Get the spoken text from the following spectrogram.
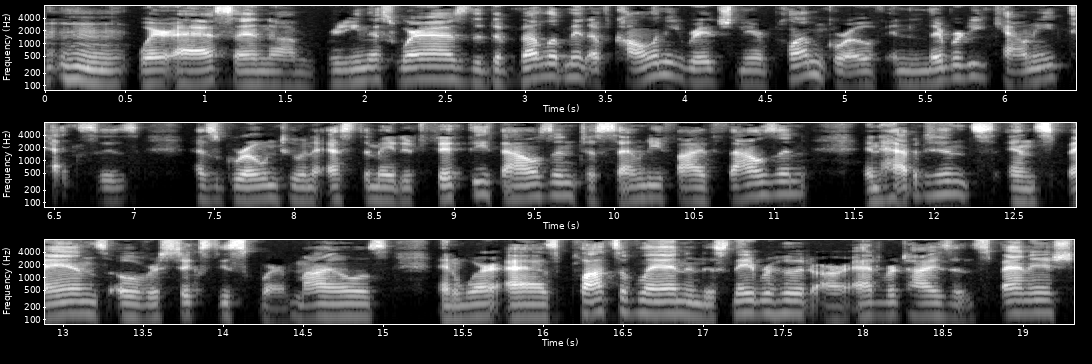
whereas, and I'm reading this, whereas the development of Colony Ridge near Plum Grove in Liberty County, Texas, has grown to an estimated 50,000 to 75,000 inhabitants and spans over 60 square miles. And whereas plots of land in this neighborhood are advertised in Spanish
